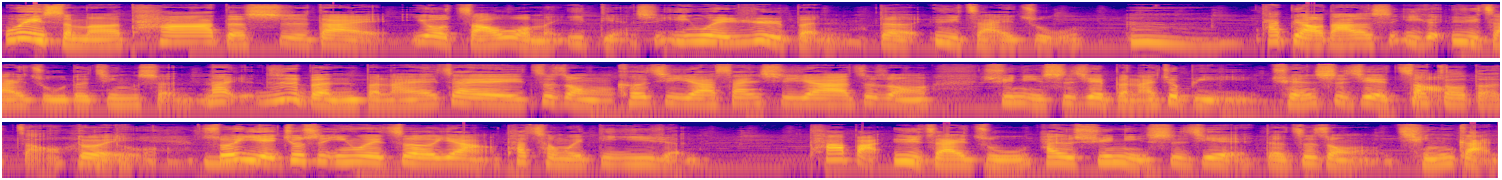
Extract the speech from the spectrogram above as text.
为什么他的世代又早我们一点？是因为日本的御宅族，嗯，他表达的是一个御宅族的精神。那日本本来在这种科技啊、三 C 啊这种虚拟世界本来就比全世界早，走得早，对，所以也就是因为这样，他成为第一人，他把御宅族还有虚拟世界的这种情感。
